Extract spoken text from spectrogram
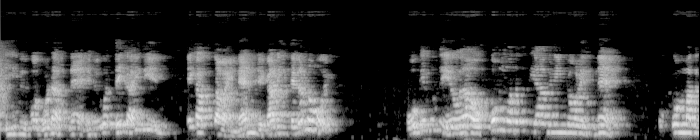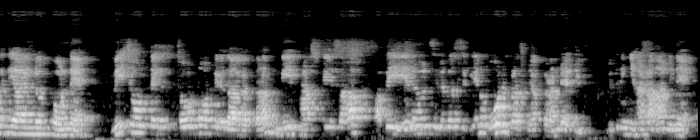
එහෙම ඒක ගොඩක් නෑ. එහෙම ඒක දෙකයි තියෙන්නේ. එකක් තමයි නැන්ඩ් එක අනිත් එක නෝයි. ඕකේ පුතේ ඔයා ඔක්කොම මතක තියාගෙන ඉන්න ඕනෙත් නෑ. ඔක්කොම මතක තියාගෙන ඉන්න ඕනේ නෑ. මේ ෂෝට් එක ෂෝට් නෝට් එක දාගත්තාම මේ ප්‍රශ්නේ සහ අපේ A level syllabus එකේ කියන ඕන ප්‍රශ්නයක් කරන්න ඇති. මෙතනින් එහාට අහන්නේ නැහැ.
